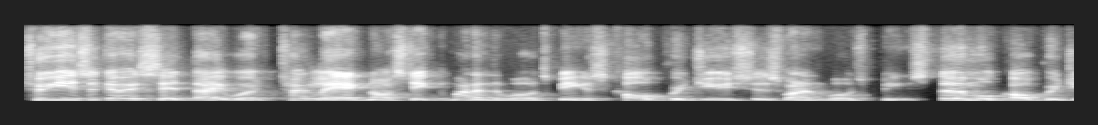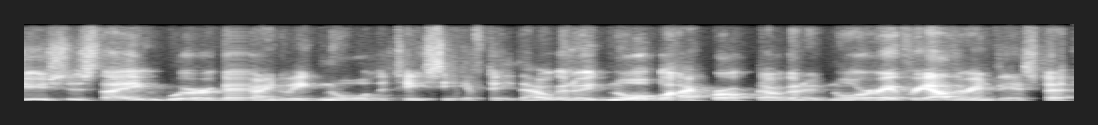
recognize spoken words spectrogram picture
two years ago said they were totally agnostic, one of the world's biggest coal producers, one of the world's biggest thermal coal producers. They were going to ignore the TCFD. They were going to ignore BlackRock. They were going to ignore every other investor,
